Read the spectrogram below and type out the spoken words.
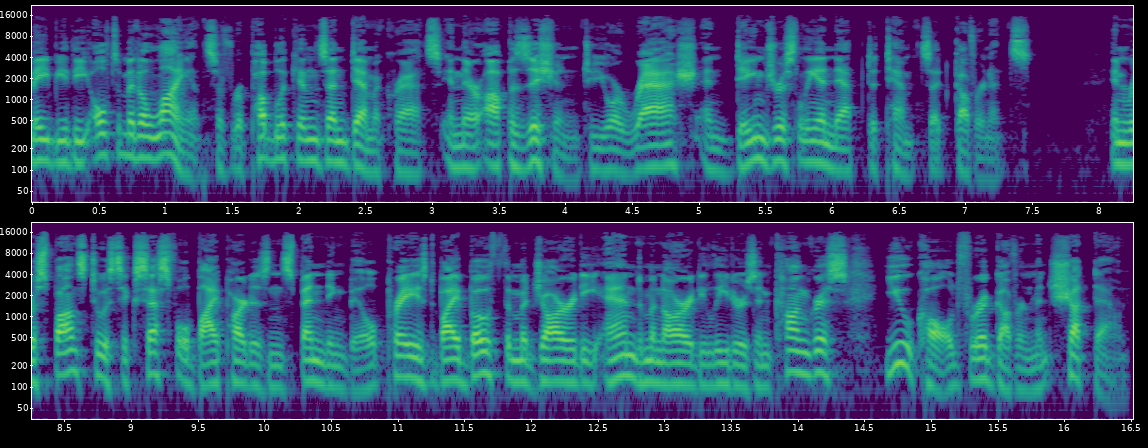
may be the ultimate alliance of Republicans and Democrats in their opposition to your rash and dangerously inept attempts at governance. In response to a successful bipartisan spending bill praised by both the majority and minority leaders in Congress, you called for a government shutdown.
